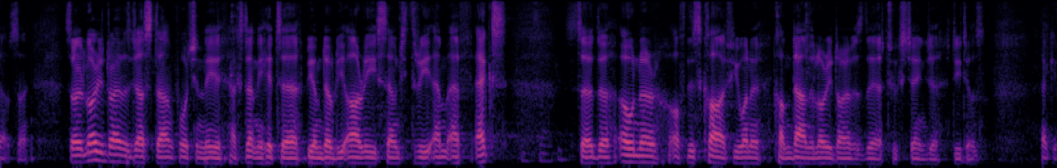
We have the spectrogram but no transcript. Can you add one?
Outside. So a lorry driver just uh, unfortunately accidentally hit a BMW RE73 MFX. So the owner of this car, if you want to come down, the lorry driver is there to exchange uh, details. Thank you.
